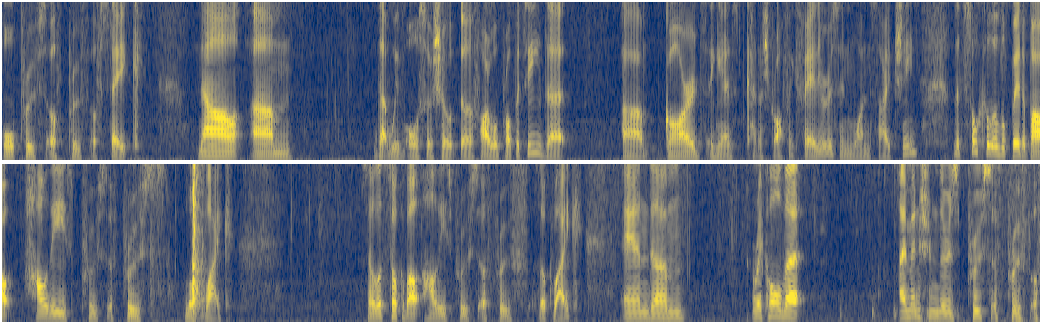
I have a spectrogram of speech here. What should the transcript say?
or proofs of proof of stake. Now um, that we've also showed the firewall property that um, guards against catastrophic failures in one sidechain, let's talk a little bit about how these proofs of proofs look like. So let's talk about how these proofs of proof look like. And um, recall that I mentioned there's proofs of proof of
